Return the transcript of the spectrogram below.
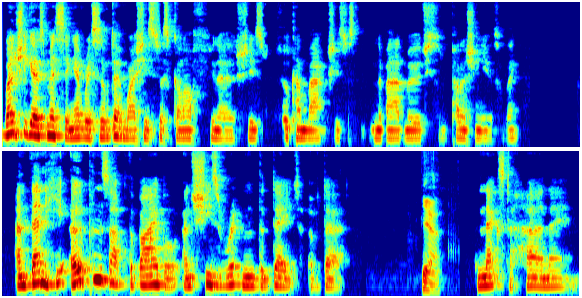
when she goes missing, everybody says, oh, "Don't worry, she's just gone off. You know, she's she'll come back. She's just in a bad mood. She's punishing you, something." And then he opens up the Bible, and she's written the date of death. Yeah. Next to her name,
